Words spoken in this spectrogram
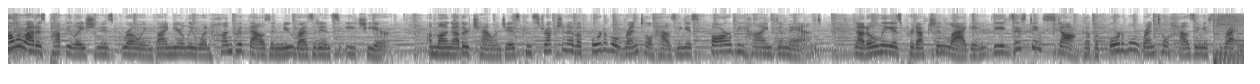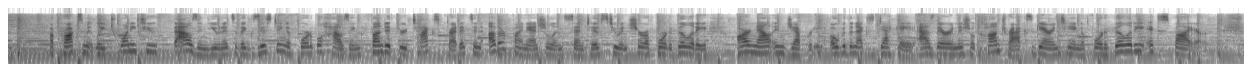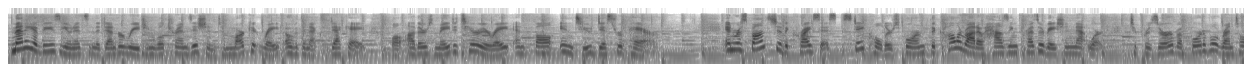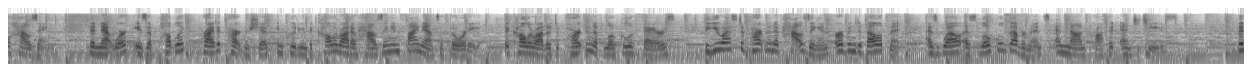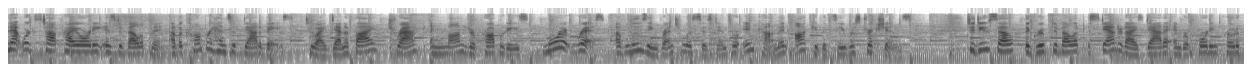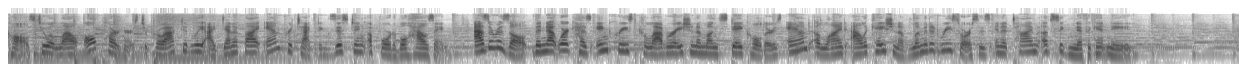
Colorado's population is growing by nearly 100,000 new residents each year. Among other challenges, construction of affordable rental housing is far behind demand. Not only is production lagging, the existing stock of affordable rental housing is threatened. Approximately 22,000 units of existing affordable housing funded through tax credits and other financial incentives to ensure affordability are now in jeopardy over the next decade as their initial contracts guaranteeing affordability expire. Many of these units in the Denver region will transition to market rate over the next decade, while others may deteriorate and fall into disrepair. In response to the crisis, stakeholders formed the Colorado Housing Preservation Network to preserve affordable rental housing. The network is a public private partnership including the Colorado Housing and Finance Authority, the Colorado Department of Local Affairs, the U.S. Department of Housing and Urban Development, as well as local governments and nonprofit entities. The network's top priority is development of a comprehensive database to identify, track, and monitor properties more at risk of losing rental assistance or income and occupancy restrictions. To do so, the group developed standardized data and reporting protocols to allow all partners to proactively identify and protect existing affordable housing. As a result, the network has increased collaboration among stakeholders and aligned allocation of limited resources in a time of significant need.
